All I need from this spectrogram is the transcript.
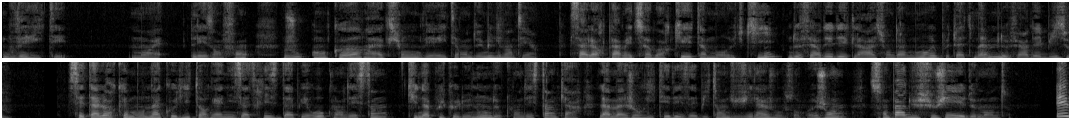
ou Vérité. Ouais, les enfants jouent encore à Action ou Vérité en 2021. Ça leur permet de savoir qui est amoureux de qui, de faire des déclarations d'amour et peut-être même de faire des bisous. C'est alors que mon acolyte organisatrice d'apéro clandestin, qui n'a plus que le nom de clandestin car la majorité des habitants du village nous ont rejoints, s'empare du sujet et demande Et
